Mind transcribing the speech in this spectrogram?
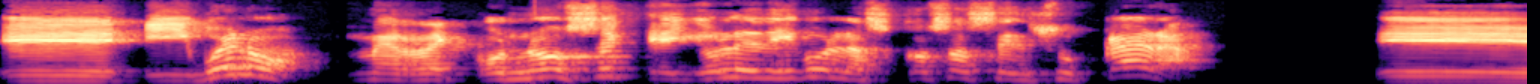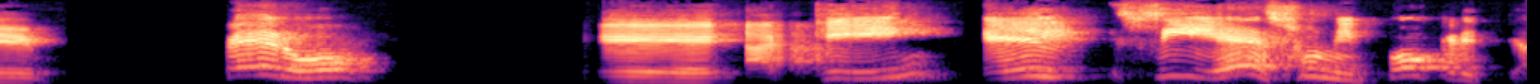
Eh, y bueno, me reconoce que yo le digo las cosas en su cara. Eh, pero aquí él sí es un hipócrita.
